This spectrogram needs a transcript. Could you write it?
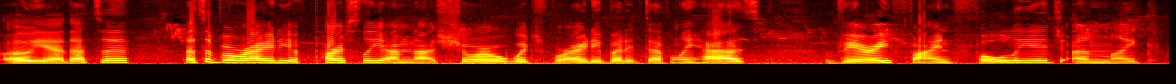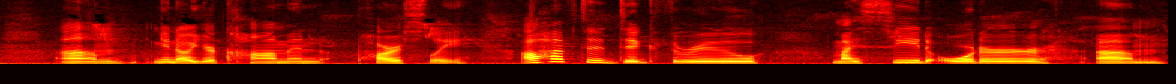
Oh yeah, that's a that's a variety of parsley. I'm not sure which variety, but it definitely has very fine foliage, unlike, um, you know, your common parsley. I'll have to dig through my seed order um,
